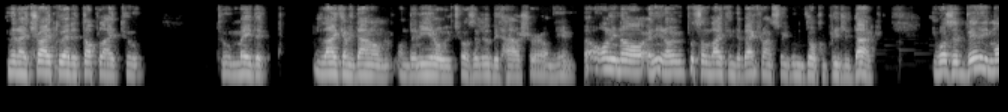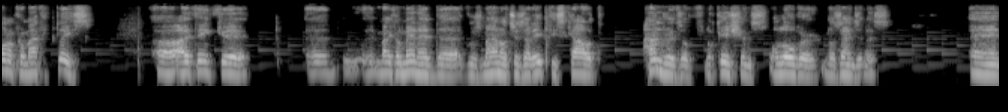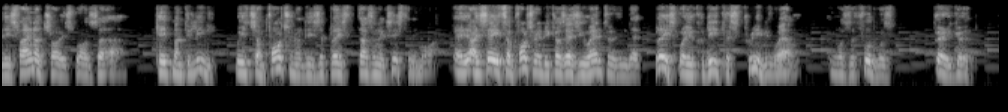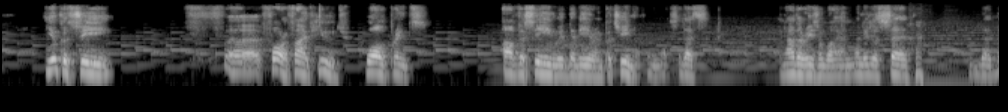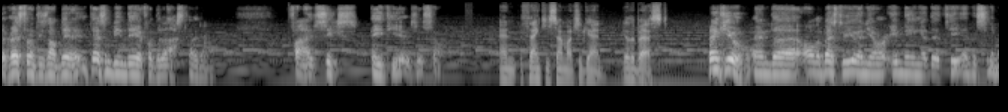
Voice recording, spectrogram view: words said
And then I tried to add a top light to, to make the light coming down on, on De Niro, which was a little bit harsher on him. But all in all, and you know, we put some light in the background so it wouldn't go completely dark. It was a very monochromatic place. Uh, I think uh, uh, Michael Mann had uh, Gusmano Cesaretti scout hundreds of locations all over Los Angeles. And his final choice was uh, Kate Mantilini, which unfortunately is a place that doesn't exist anymore. I say it's unfortunate because as you entered in that place where you could eat extremely well, it was the food was very good. You could see uh, four or five huge wall prints of the scene with De Niro and Pacino. You know? So that's another reason why I'm a little sad that the restaurant is not there. It hasn't been there for the last, I don't know, five, six, eight years or so. And thank you so much again. You're the best. Thank you, and uh, all the best to you and your evening at the tea, at the cinema.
